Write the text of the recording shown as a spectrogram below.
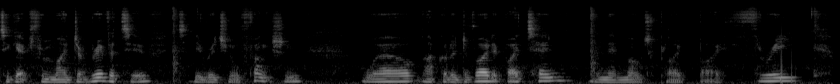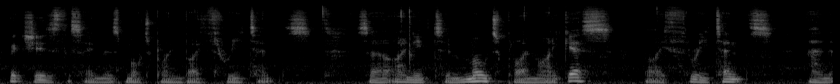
to get from my derivative to the original function? Well, I've got to divide it by 10 and then multiply by 3, which is the same as multiplying by 3 tenths. So I need to multiply my guess by 3 tenths and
